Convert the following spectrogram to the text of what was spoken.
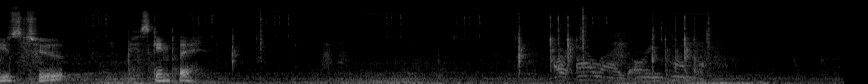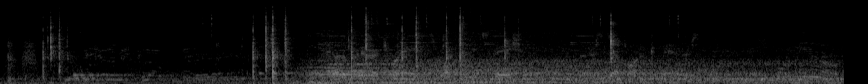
Trying to use to his gameplay. Our allies are in combat. Got a pair of trains, one at each station. Better step on it, commanders. More minerals.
